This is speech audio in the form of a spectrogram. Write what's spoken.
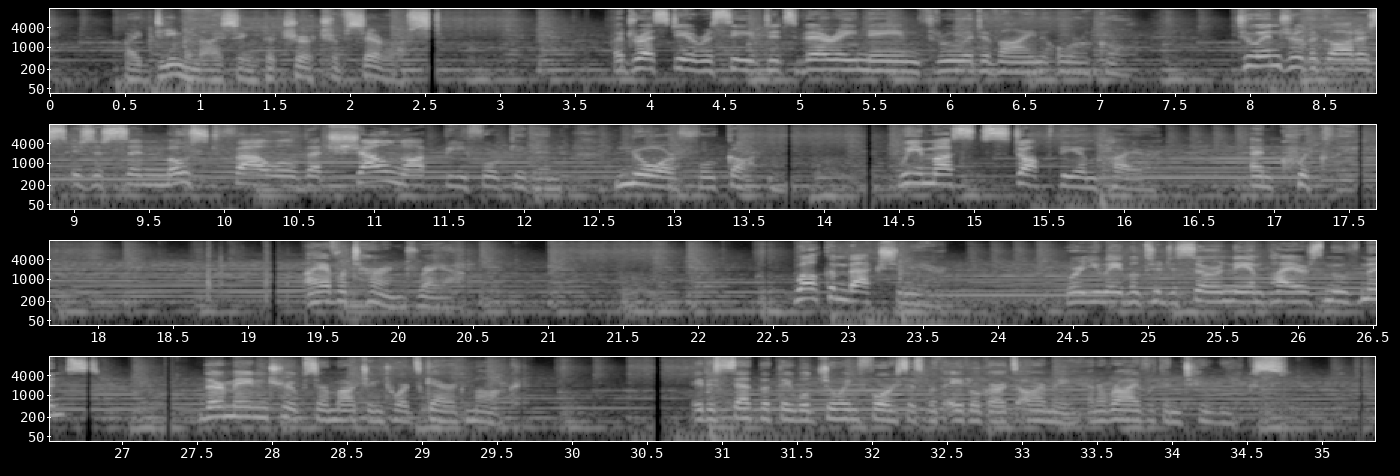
by demonizing the Church of Seiros. Adrestia received its very name through a divine oracle. To injure the goddess is a sin most foul that shall not be forgiven nor forgotten. We must stop the Empire, and quickly. I have returned, Rhea. Welcome back, Shamir. Were you able to discern the Empire's movements? Their main troops are marching towards Garreg Mach. It is said that they will join forces with Edelgard's army and arrive within two weeks.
